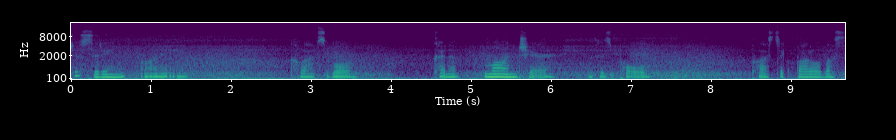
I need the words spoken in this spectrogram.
just sitting on a collapsible kind of lawn chair with his pole. Plastic bottle bes-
